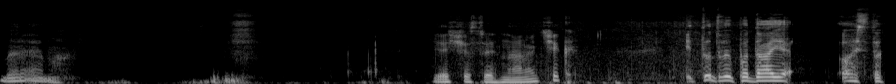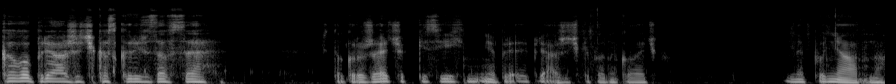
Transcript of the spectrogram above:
Беремо. Є ще сигнальчик. І тут випадає ось така вопряжечка, скоріш за все. Чи то кружечок якийсь їхній. Ні, пряжечки, пане колечко. Непонятно.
